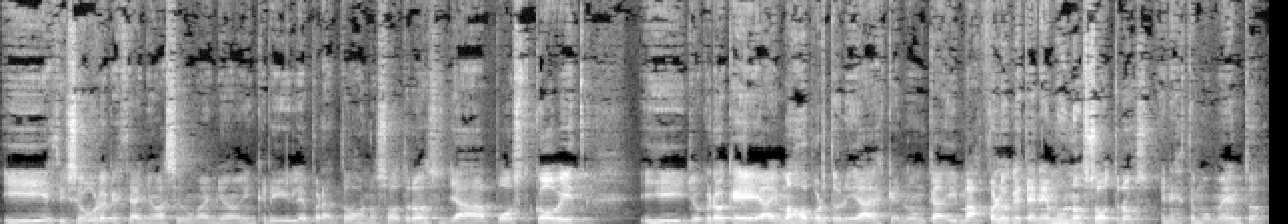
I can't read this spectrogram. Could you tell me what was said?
y estoy seguro que este año va a ser un año increíble para todos nosotros, ya post-COVID y yo creo que hay más oportunidades que nunca y más con lo que tenemos nosotros en este momento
